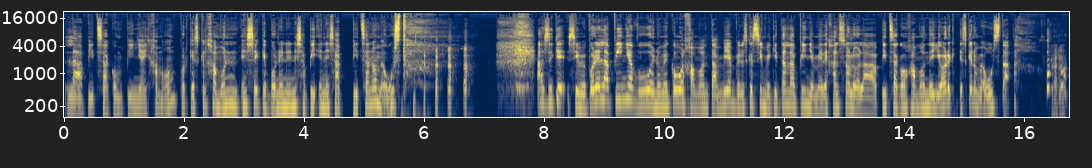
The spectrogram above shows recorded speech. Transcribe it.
la pizza con piña y jamón, porque es que el jamón ese que ponen en esa, en esa pizza no me gusta. Así que si me ponen la piña, pues bueno, me como el jamón también, pero es que si me quitan la piña y me dejan solo la pizza con jamón de York, es que no me gusta. Claro.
